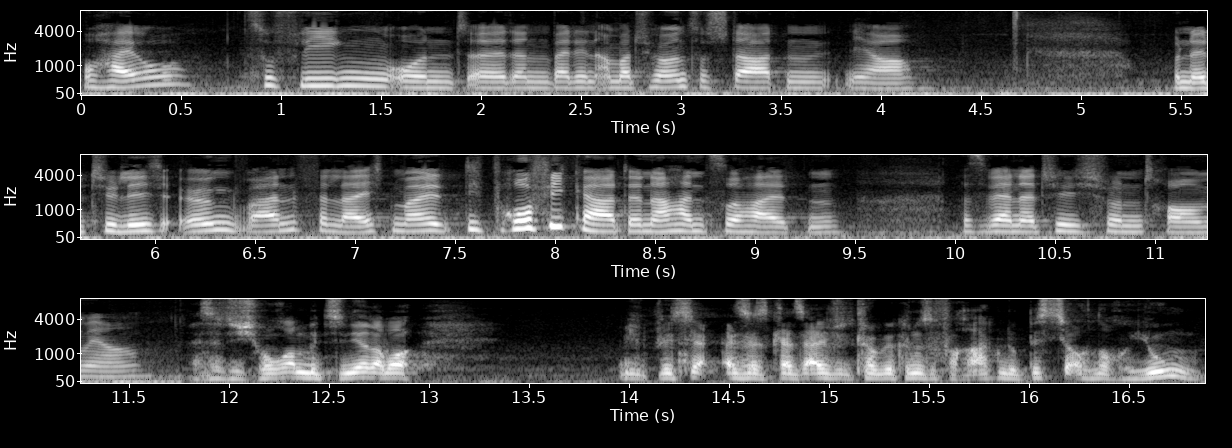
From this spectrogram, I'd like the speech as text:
Ohio zu fliegen und äh, dann bei den Amateuren zu starten. Ja. Und natürlich irgendwann vielleicht mal die Profikarte in der Hand zu halten. Das wäre natürlich schon ein Traum, ja. Das ist natürlich hochambitioniert, aber ja, also das ist ganz einfach, ich glaube, wir können es so verraten, du bist ja auch noch jung.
